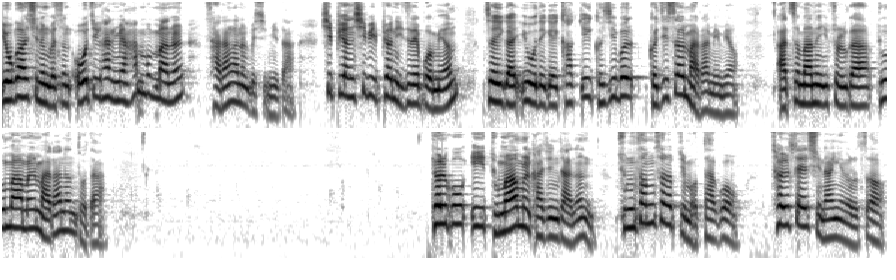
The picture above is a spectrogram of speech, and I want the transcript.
요구하시는 것은 오직 하나님의 한 분만을 사랑하는 것입니다. 시편 12편 2절에 보면 저희가 이웃에게 각기 거짓을 거짓을 말함이며 아첨하는 입술과 두 마음을 말하는 도다. 결국 이 두 마음을 가진 자는 충성스럽지 못하고 철새 신앙인으로서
